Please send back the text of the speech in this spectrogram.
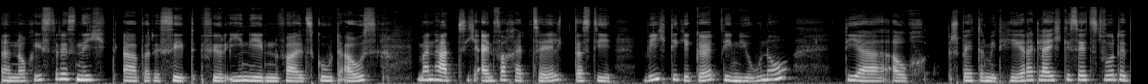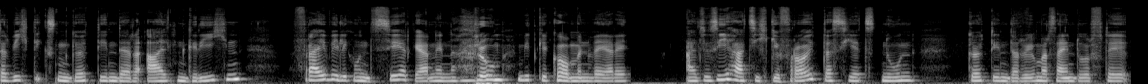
Äh, noch ist er es nicht, aber es sieht für ihn jedenfalls gut aus. Man hat sich einfach erzählt, dass die wichtige Göttin Juno, die ja auch später mit Hera gleichgesetzt wurde, der wichtigsten Göttin der alten Griechen, freiwillig und sehr gerne nach Rom mitgekommen wäre. Also sie hat sich gefreut, dass sie jetzt nun Göttin der Römer sein durfte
